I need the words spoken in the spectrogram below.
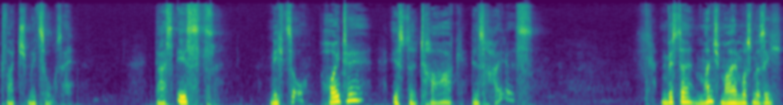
Quatsch mit Soße. Das ist nicht so. Heute ist der Tag des Heils. Und wisst ihr, manchmal muss man sich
